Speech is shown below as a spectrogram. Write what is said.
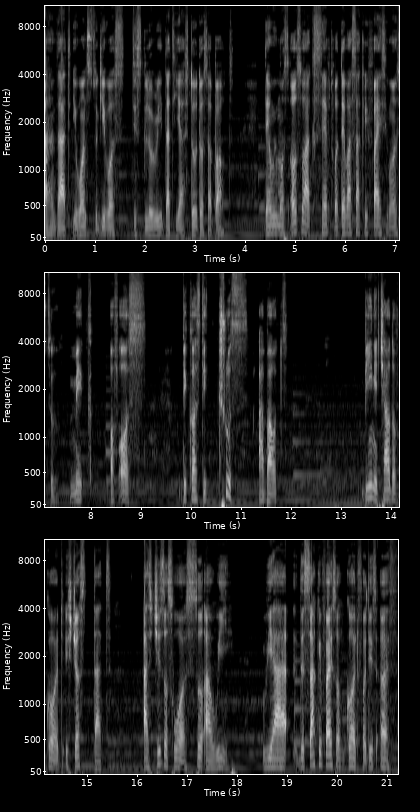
and that He wants to give us this glory that He has told us about, then we must also accept whatever sacrifice He wants to make of us. Because the truth about being a child of God is just that as Jesus was, so are we. We are the sacrifice of God for this earth.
